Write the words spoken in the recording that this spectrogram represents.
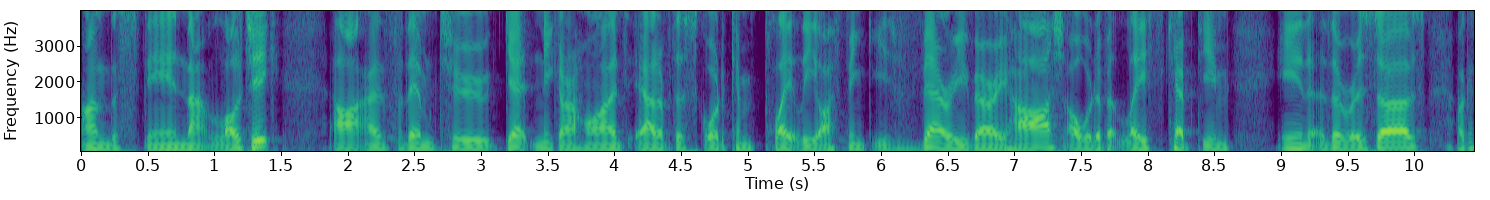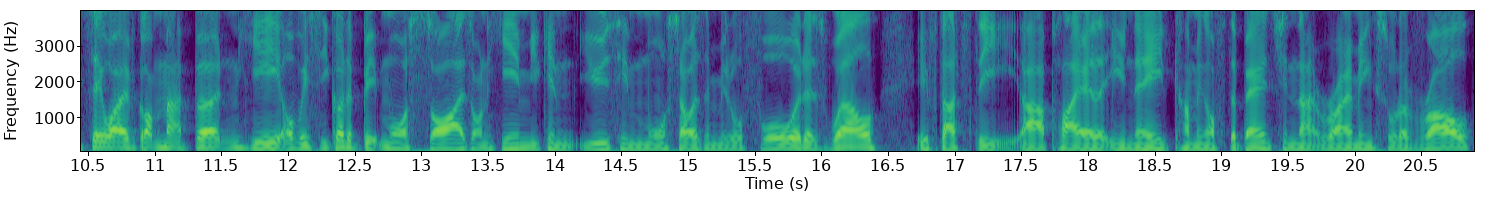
understand that logic. Uh, and for them to get Nicho Hynes out of the squad completely, I think is very, very harsh. I would have at least kept him in the reserves. I can see why I've got Matt Burton here. Obviously, got a bit more size on him. You can use him more so as a middle forward as well, if that's the uh, player that you need coming off the bench in that roaming sort of role.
